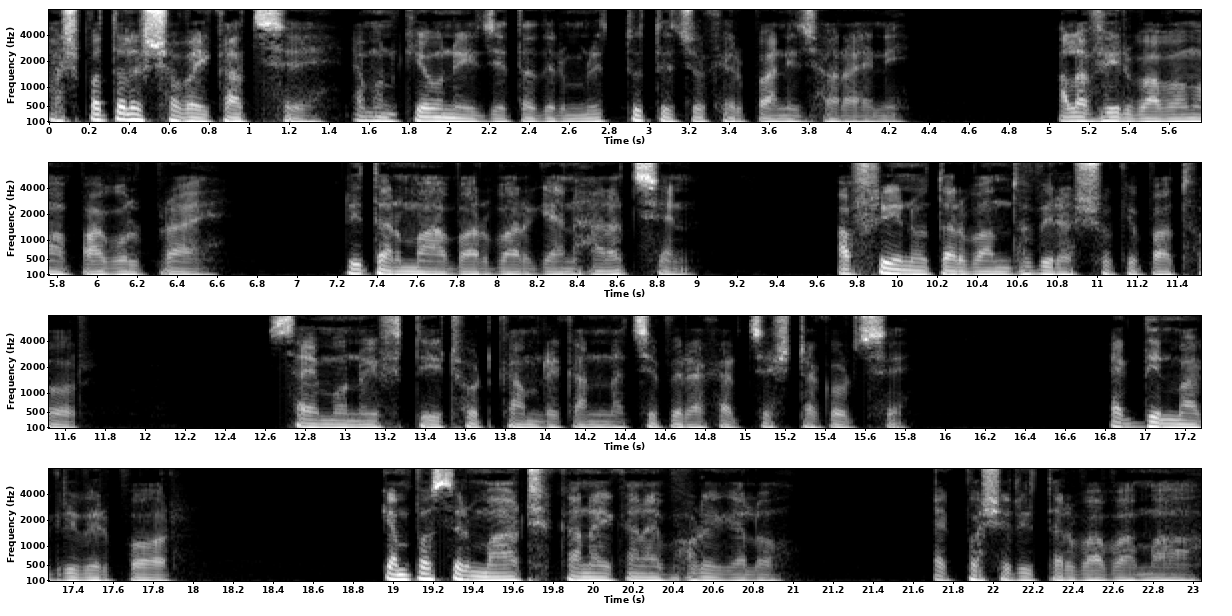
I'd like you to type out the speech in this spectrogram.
হাসপাতালের সবাই কাঁদছে, এমন কেউ নেই যে তাদের মৃত্যুতে চোখের পানি ঝরায়নি। আলাভির বাবা মা পাগল প্রায়। রিতার মা বারবার জ্ঞান হারাচ্ছেন। আফরিন ও তার বান্ধবীরা শোকে পাথর। সাইমন ইফতি ঠোঁট কামড়ে কান্না চেপে রাখার চেষ্টা করছে। একদিন মাগরিবের পর, ক্যাম্পাসের মাঠ কানায় কানায় ভরে গেল। একপাশে রিতার বাবা মা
